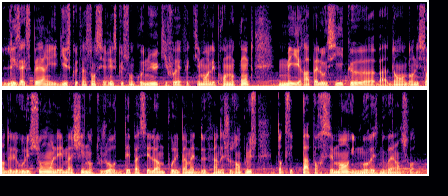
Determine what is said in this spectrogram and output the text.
Les experts, ils disent que de toute façon ces risques sont connus, qu'il faut effectivement les prendre en compte, mais ils rappellent aussi que euh, bah, dans, l'histoire de l'évolution, les machines ont toujours dépassé l'homme pour lui permettre de faire des choses en plus, donc c'est pas forcément une mauvaise nouvelle en soi.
